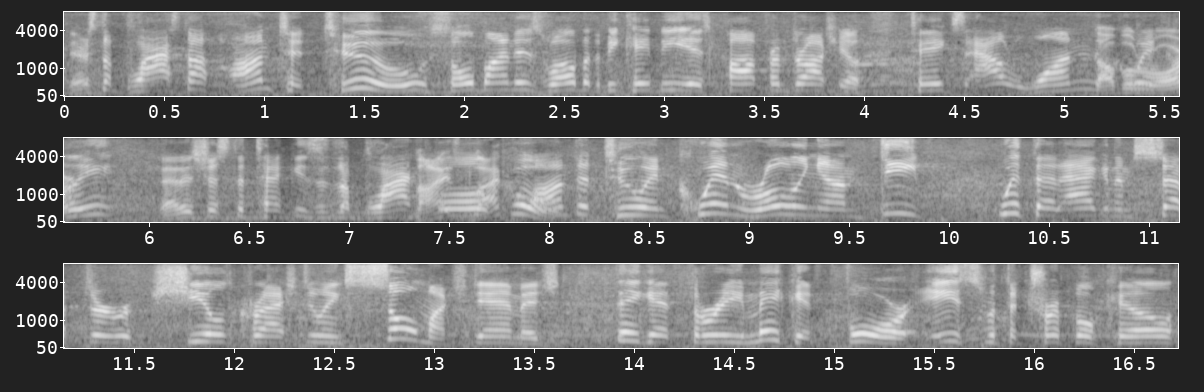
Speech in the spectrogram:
There's the blast off onto two. Soulbind as well, but the BKB is popped from Dyrachyo. Takes out one Double roar. That is just the techies. It's a black Nice hole black hole. onto two, and Quinn rolling on deep with that Aghanim Scepter shield crash doing so much damage. They get three, make it four. Ace with the triple kill.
